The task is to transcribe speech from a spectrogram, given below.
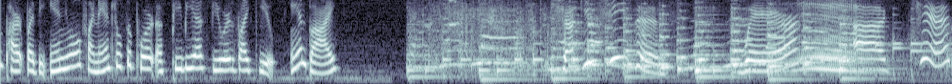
In part by the annual financial support of PBS viewers like you, and by Chuck E. Cheese's, where a kid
